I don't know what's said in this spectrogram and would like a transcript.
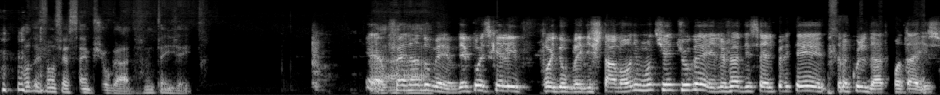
Todos vão ser sempre julgados, não tem jeito. É, o ah. Fernando mesmo. Depois que ele foi dublê de Stallone, muita gente julga ele. Eu já disse a ele para ele ter tranquilidade quanto a isso.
